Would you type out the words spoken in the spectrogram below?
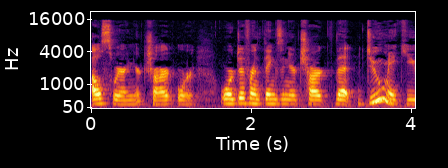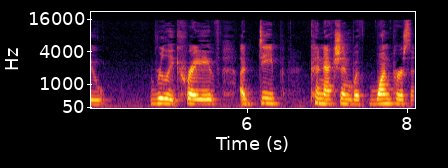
elsewhere in your chart or or different things in your chart that do make you really crave a deep connection with one person.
